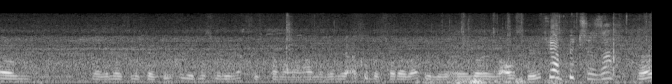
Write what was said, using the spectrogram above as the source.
Ähm, ja, wenn das nicht gleich dunkel wird, müssen wir die Nachtsichtkamera haben. wenn der Akku, bevor der Akku äh, ausgeht. Ja, bitte, sag. Ja?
